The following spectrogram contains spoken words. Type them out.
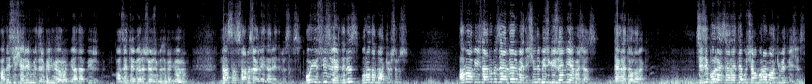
hadis-i şerif midir bilmiyorum ya da bir Hazreti Ömer'in sözü müdür bilmiyorum. Nasılsanız öyle idare edilirsiniz. Oyu siz verdiniz, buna da mahkumsunuz. Ama vicdanımız el vermedi. Şimdi biz güzelliği yapacağız devlet olarak. Sizi bu rezalete, bu çamura mahkum etmeyeceğiz.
